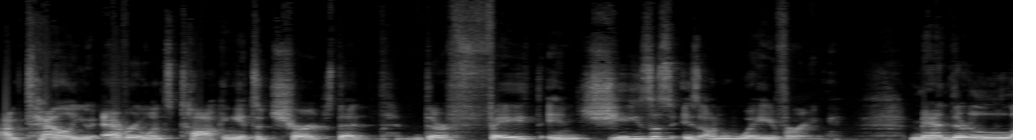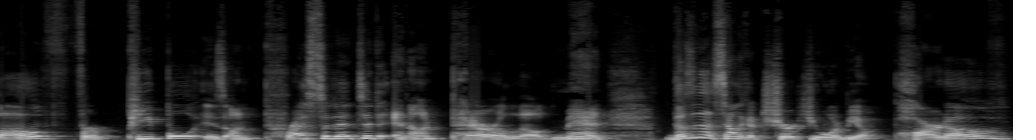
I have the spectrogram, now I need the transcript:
I'm telling you, everyone's talking. It's a church that their faith in Jesus is unwavering. Man, their love for people is unprecedented and unparalleled. Man, doesn't that sound like a church you want to be a part of?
